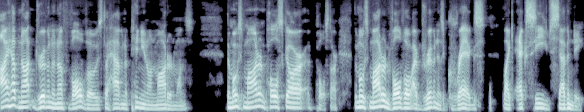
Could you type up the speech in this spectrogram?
I have not driven enough Volvos to have an opinion on modern ones. The most modern Polestar, Polestar, the most modern Volvo I've driven is Greg's, like XC70.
